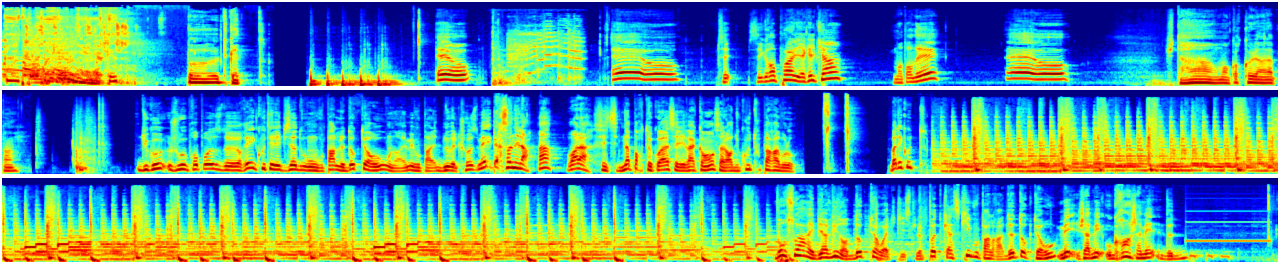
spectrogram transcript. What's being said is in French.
Podcast. Eh oh Eh oh C'est, grand poil, y a quelqu'un? Vous m'entendez? Eh oh Putain, on m'a encore collé un lapin. Du coup, je vous propose de réécouter l'épisode où on vous parle de Doctor Who. On aurait aimé vous parler de nouvelles choses, mais personne n'est là, hein? Voilà, c'est, c'est n'importe quoi, c'est les vacances, alors du coup, tout part à volo. Bonne écoute Bonsoir et bienvenue dans Doctor Watchlist, le podcast qui vous parlera de Doctor Who, mais jamais ou grand jamais de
